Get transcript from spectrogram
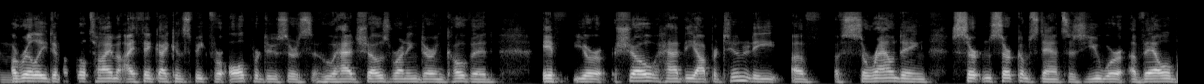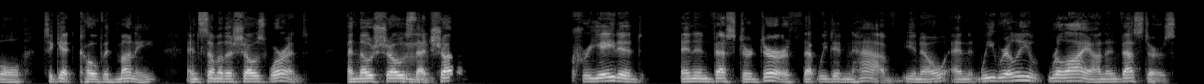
a Mm. really difficult time. I think I can speak for all producers who had shows running during COVID. If your show had the opportunity of surrounding certain circumstances, you were available to get COVID money, and some of the shows weren't. And those shows that Mm. shut created an investor dearth that we didn't have, you know, and we really rely on investors.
